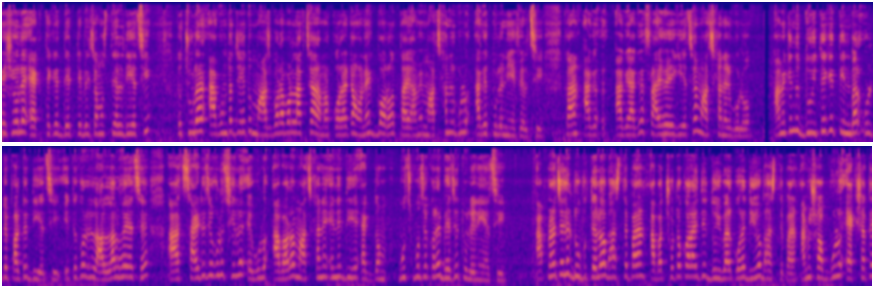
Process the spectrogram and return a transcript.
বেশি হলে এক থেকে দেড় টেবিল চামচ তেল দিয়েছি। তো চুলার আগুনটা যেহেতু মাছ বরাবর লাগছে আর আমার কড়াইটা অনেক বড়, তাই আমি মাঝখানেরগুলো আগে তুলে নিয়ে ফেলছি। কারণ আগে আগে আগে ফ্রাই হয়ে গিয়েছে মাঝখানেরগুলো। আমি কিন্তু দুই থেকে তিনবার উল্টে পাল্টে দিয়েছি। এতে করে লাল লাল হয়েছে। আর সাইডে যেগুলো ছিল, এগুলো আবারও মাঝখানে এনে দিয়ে একদম মুচমুচে করে ভেজে তুলে নিয়েছি। আপনারা চাইলে ডুবো তেলেও ভাজতে পারেন, আবার ছোট কড়াইতে দুইবার করে দিয়েও ভাজতে পারেন। আমি সবগুলো একসাথে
